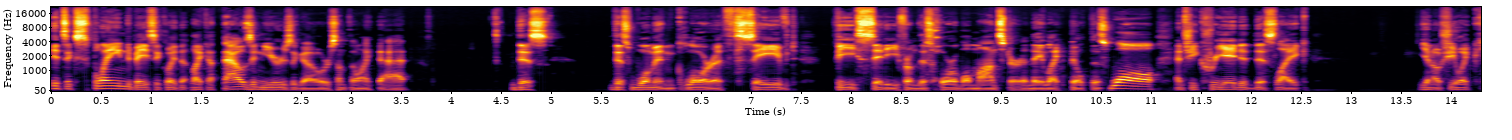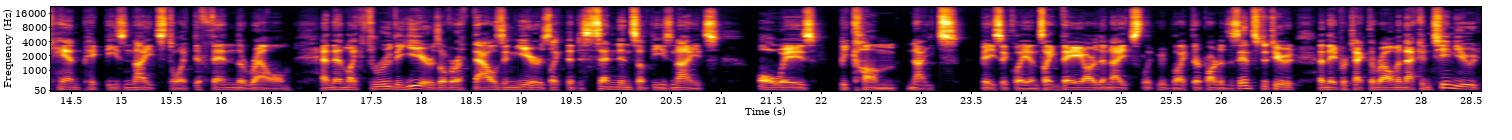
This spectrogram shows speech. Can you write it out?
it's explained basically that like a thousand years ago or something like that, this this woman Gloreth saved the city from this horrible monster, and they like built this wall, and she created this like you know she like handpicked these knights to like defend the realm and then like through the years over a thousand years like the descendants of these knights always become knights basically. And it's like they are the knights like, they're part of this institute and they protect the realm. And that continued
